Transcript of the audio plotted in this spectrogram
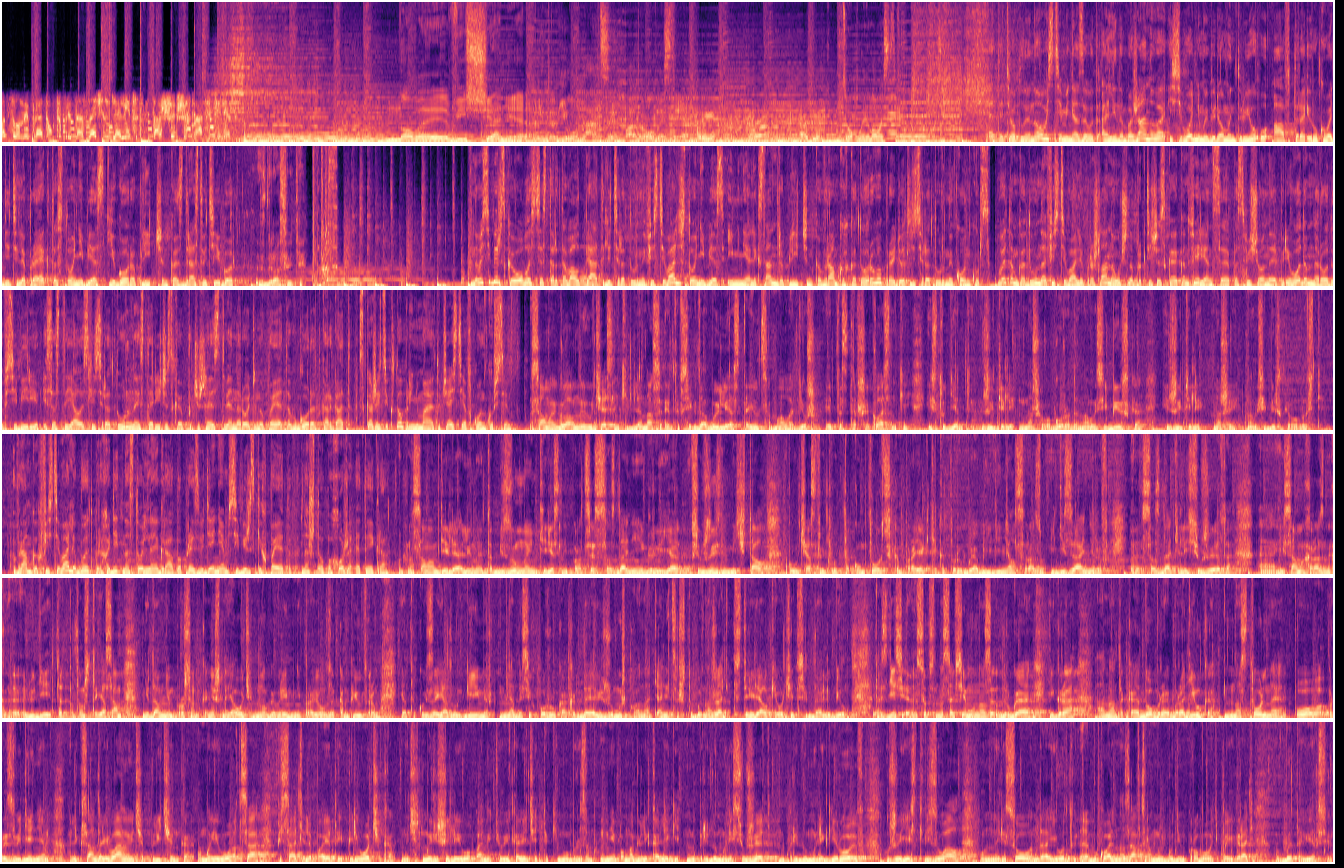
Информационный продукт предназначен для лиц старше 16 лет. Новое вещание. Интервью, акции, подробности. Три, два, один. Теплые новости. Это «Теплые новости». Меня зовут Алина Бажанова, и сегодня мы берем интервью у автора и руководителя проекта «Сто небес» Егора Плитченко. Здравствуйте, Егор. Здравствуйте. В Новосибирской области стартовал пятый литературный фестиваль «Сто небес» имени Александра Плитченко, в рамках которого пройдет литературный конкурс. В этом году на фестивале прошла научно-практическая конференция, посвященная переводам народов Сибири, и состоялось литературно-историческое путешествие на родину поэта в город Каргат. Скажите, кто принимает участие в конкурсе? Самые главные участники для нас это всегда были и остаются молодежь. Это старшеклассники и студенты, жители нашего города Новосибирска и жители нашей Новосибирской области. В рамках фестиваля будет проходить настольная игра по произведениям сибирских поэтов. На что похожа эта игра? Вот на самом деле, Алина, это безумно интересный процесс создания игры. Я всю жизнь мечтал поучаствовать вот в таком творческом проекте, который бы объединял сразу и дизайнеров, э, создателей сюжета, э, и самых разных э, людей. Потому что я сам в недавнем прошлом, конечно, я очень много времени провел за компьютером. Я такой заядлый геймер. У меня до сих пор рука, когда я вижу мышку, она тянется нравится, чтобы нажать в стрелялке, очень всегда любил. А здесь, э, собственно, совсем у нас другая игра. Она такая добрая бродилка, настольная, по произведениям Александра Ивановича Пличенко, моего отца, писателя, поэта и переводчика. Значит, мы решили его память увековечить таким образом. Мне помогли коллеги. Мы придумали сюжет, мы придумали героев, уже есть визуал, он нарисован, да, и вот э, буквально завтра мы будем пробовать поиграть в бета-версию.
